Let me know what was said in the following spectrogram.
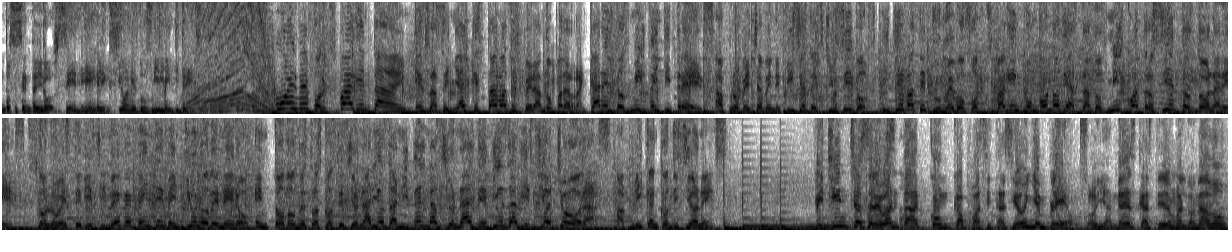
1762 CNE, elecciones 2023. Vuelve Volkswagen Time. Es la señal que estabas esperando para arrancar el 2023. Aprovecha beneficios exclusivos y llévate tu nuevo Volkswagen con bono de hasta 2.400 dólares. Solo este 19, 20 y 21 de enero en todos nuestros concesionarios a nivel nacional de 10 a 18 horas. Aplican condiciones. Pichincha se levanta con capacitación y empleo. Soy Andrés Castillo Maldonado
